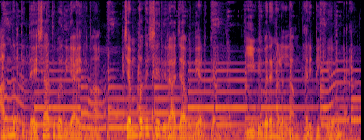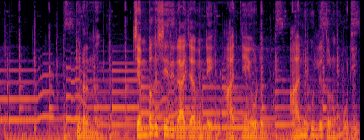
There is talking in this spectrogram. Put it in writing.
അന്നത്തെ ദേശാധിപതിയായിരുന്ന ചെമ്പകശ്ശേരി രാജാവിന്റെ അടുക്കൽ ഈ വിവരങ്ങളെല്ലാം ധരിപ്പിക്കുകയുണ്ടായി. തുടർന്ന് ചെമ്പകശ്ശേരി രാജാവിന്റെ ആജ്ഞയോടും ആനുകൂല്യത്തോടും കൂടി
